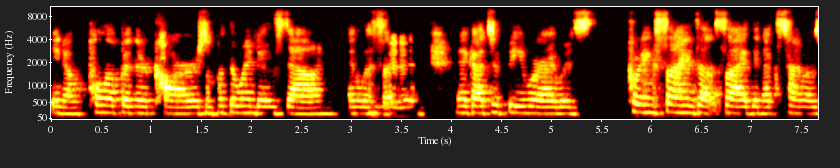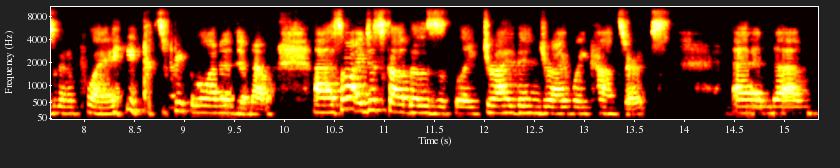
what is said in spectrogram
you know pull up in their cars and put the windows down and listen. Mm-hmm. and it got to be where i was putting signs outside the next time i was going to play because people wanted to know. Uh, so i just got those like drive-in driveway concerts. And um,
